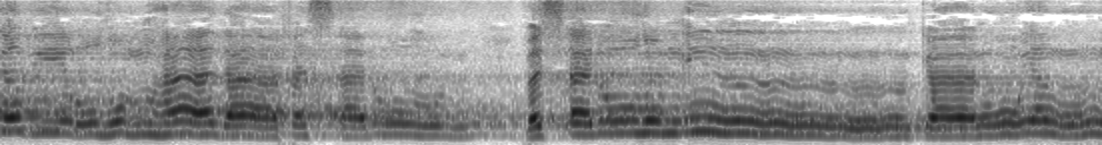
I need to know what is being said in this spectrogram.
كبيرهم هذا فاسألوهم فاسألوهم إن كانوا ينطقون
